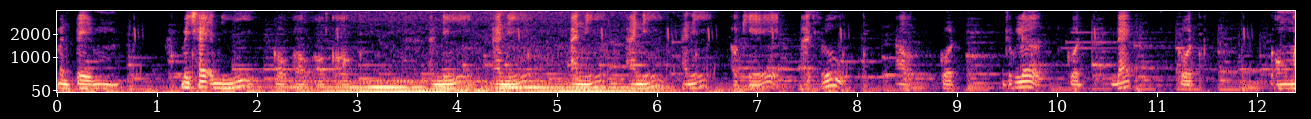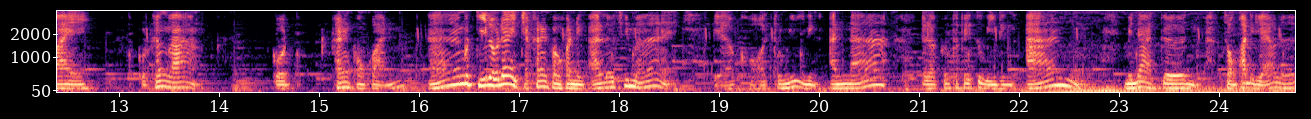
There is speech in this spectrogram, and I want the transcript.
มันเต็ม ไม่ใช่อันนี้ออกออกออกออกอันนี้ อันนี้ อันนี้ อันนี้ อันนี้ โอเคเอาทะลุเอากดยกเลิก กดแบ็กกดกองไม้กดเครื่องล่าง กด คะแนนของขวัญอ่าเมื่อกี้เราได้จากคะแนนของขวัญหนึ่งอันแล้วใช่ไหมเดี๋ยวเราขอตรงนี้อีกหนึ่งอันนะเดี๋ยวเราก็จะไปสู่อีกหนึ่งอัน ไม่น่าเกิน2,000อีกแล้วเลย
